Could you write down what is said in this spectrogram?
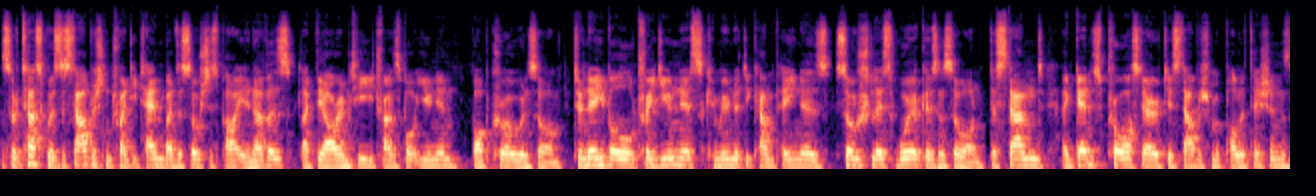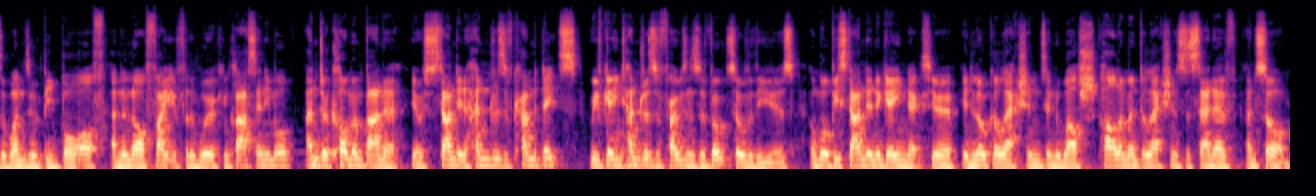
So, TUSC was established in 2010 by the Socialist Party and others, like the RMT, Transport Union, Bob Crow, and so on, to enable trade unionists, community campaigners, socialists, workers, and so on to stand against pro austerity establishment politicians, the ones who have been bought off and are not fighting for the working class anymore, under a common banner, you know, standing hundreds of candidates. We've gained hundreds of thousands of votes over the years, and we'll be standing again next year in local elections, in the Welsh Parliament elections, the Senedd, and so on.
